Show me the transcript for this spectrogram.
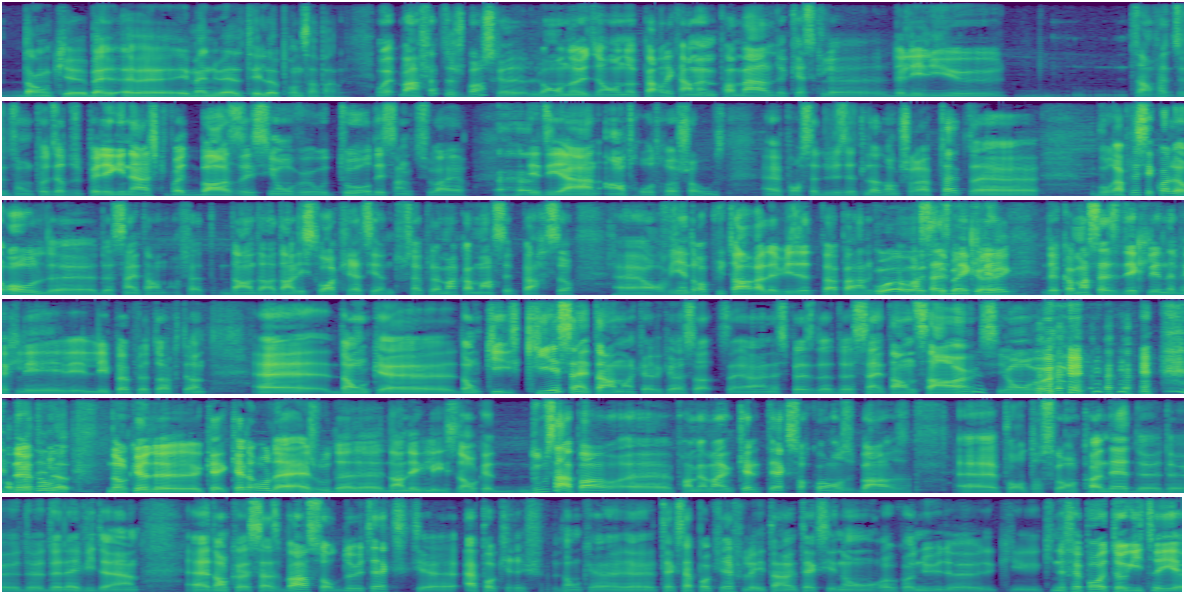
Donc, ben, Emmanuel, tu es là pour nous en parler. Ouais, ben en fait, je pense que là, on a, parlé quand même pas mal de qu'est-ce que de les lieux. En fait, on peut dire du pèlerinage qui va être basé, si on veut, autour des sanctuaires dédiés à Anne, entre autres choses, euh, pour cette visite-là. Donc, j'aurais peut-être euh, vous rappeler c'est quoi le rôle de, de Sainte-Anne, en fait, dans, dans, dans l'histoire chrétienne? Tout simplement commencer par ça. Euh, on reviendra plus tard à la visite papale, Ouais, comment ouais, ça se bien décline, correct. de comment ça se décline avec les, les peuples autochtones. Euh, donc, euh, donc qui, qui est Sainte-Anne, en quelque sorte? C'est un espèce de, de Sainte-Anne 101, si on veut. On prend des donc, notes. donc, euh, le, quel, rôle elle joue de- dans l'Église? Donc, d'où ça part, euh, premièrement, quel texte, sur quoi on se base? Euh, pour, ce qu'on connaît de, de, de, de la vie d'Anne? Euh, donc, euh, ça se base sur deux textes euh, apocryphes. Donc, euh, texte apocryphe là, étant un texte qui est non reconnu, de, qui, qui ne fait pas autorité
